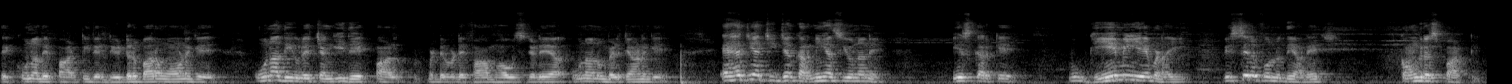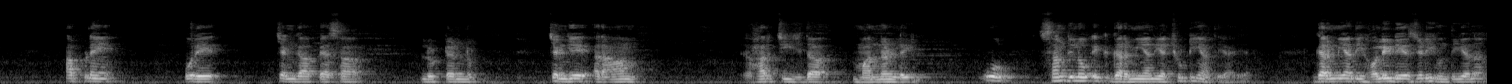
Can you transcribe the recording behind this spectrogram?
ਤੇ ਉਹਨਾਂ ਦੇ ਪਾਰਟੀ ਦੇ ਲੀਡਰ ਬਾਹਰੋਂ ਆਉਣਗੇ। ਉਹਨਾਂ ਦੀ ਉਰੇ ਚੰਗੀ ਦੇਖਭਾਲ ਵੱਡੇ ਵੱਡੇ ਫਾਰਮ ਹਾਊਸ ਜਿਹੜੇ ਆ, ਉਹਨਾਂ ਨੂੰ ਮਿਲ ਜਾਣਗੇ। ਇਹੋ ਜਿਹੀਆਂ ਚੀਜ਼ਾਂ ਕਰਨੀਆਂ ਸੀ ਉਹਨਾਂ ਨੇ। ਇਸ ਕਰਕੇ ਉਹ ਗੇਮ ਹੀ ਇਹ ਬਣਾਈ ਵੀ ਸਿਰਫ ਉਹ ਲੁਧਿਆਣੇ 'ਚ ਕਾਂਗਰਸ ਪਾਰਟੀ ਆਪਣੇ ਉਰੇ ਚੰਗਾ ਪੈਸਾ ਲੁੱਟਣ ਨੂੰ, ਚੰਗੇ ਆਰਾਮ ਹਰ ਚੀਜ਼ ਦਾ ਮਾਨਣ ਲਈ, ਉਹ ਸਮਝ ਲਓ ਇੱਕ ਗਰਮੀਆਂ ਦੀਆਂ ਛੁੱਟੀਆਂ ਤੇ ਆਏ ਆ। ਗਰਮੀਆਂ ਦੀ ਹੌਲੀਡੇਜ਼ ਜਿਹੜੀ ਹੁੰਦੀ ਆ ਨਾ,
